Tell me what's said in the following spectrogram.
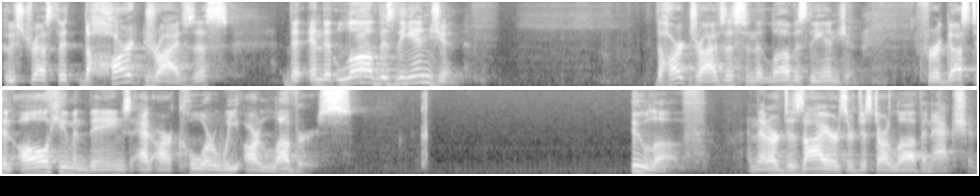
who stressed that the heart drives us that, and that love is the engine. The heart drives us, and that love is the engine. For Augustine, all human beings, at our core, we are lovers. To love, and that our desires are just our love in action.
